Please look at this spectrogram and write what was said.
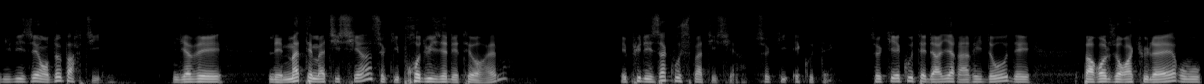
divisé en deux parties. Il y avait les mathématiciens, ceux qui produisaient des théorèmes, et puis les acousmaticiens, ceux qui écoutaient. Ceux qui écoutaient derrière un rideau des paroles oraculaires où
